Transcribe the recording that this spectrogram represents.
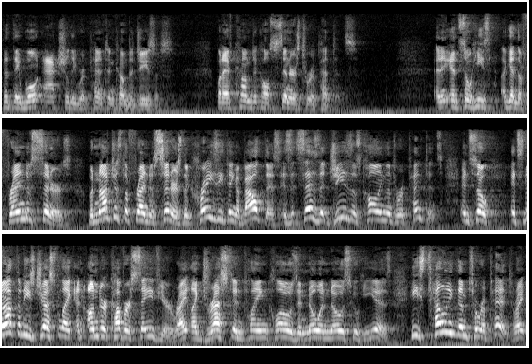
that they won't actually repent and come to Jesus. But I have come to call sinners to repentance. And, and so he's, again, the friend of sinners, but not just the friend of sinners. The crazy thing about this is it says that Jesus is calling them to repentance. And so it's not that he's just like an undercover savior, right? Like dressed in plain clothes and no one knows who he is. He's telling them to repent, right?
